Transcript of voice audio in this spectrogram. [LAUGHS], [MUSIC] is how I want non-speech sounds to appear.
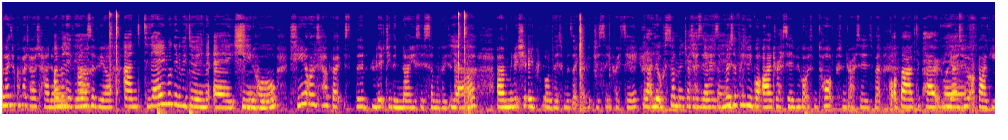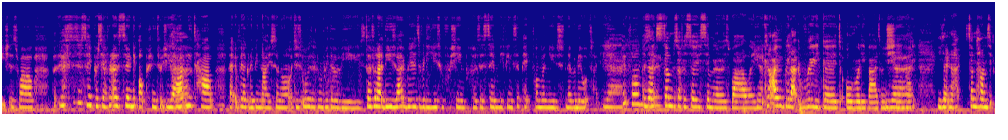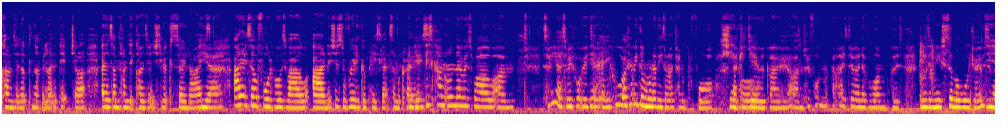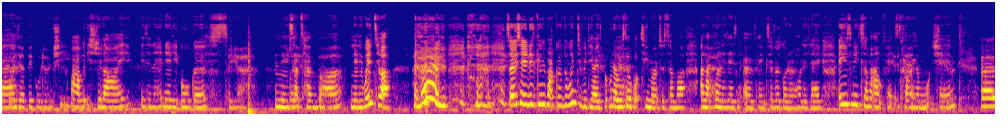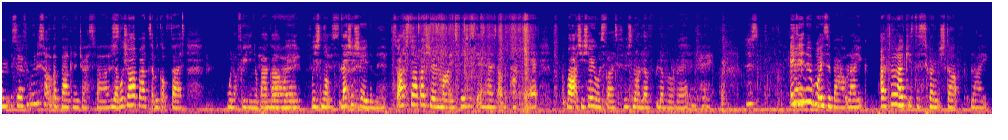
Hi guys, welcome back to our channel. I'm Olivia. I'm Sophia. And today we're going to be doing a Shein haul. Shein honestly have like the literally the nicest summer clothes Yeah. ever. Um, we literally opened all of this and was like, it's just so pretty. They're like little summer dresses Dresses. Most of the things we got are dresses. We got some tops and dresses, but got a bag to pair it with. yes, we got a bag each as well. But this is so pretty. I think there's so many options which you Yeah. can't really tell like if they're going to be nice or not. Just always looking through the reviews. So I feel like these like really really useful for Shein because there's so many things to pick from and you just never know what's like Yeah. pick from. And so- like some stuff is so similar as well. And Yeah. it can either be like really good or really bad on Shein. Like you don't know. How, sometimes it comes it looks nothing like the picture, and then sometimes it comes and it just looks so nice. yeah. And it's so affordable as well, and it's just a really good place to get summer and clothes. hit discount on there as well. Um, so yeah, so we thought we'd do Yeah. a haul. I think we've done one of these on our channel before, Shein like haul. a year ago. Um, so we thought we might do another one because we need a new summer wardrobe. So Yeah. we thought we'd do a big order on Shein. Wow, it's July, isn't it? Nearly August. Yeah. nearly September, nearly winter. Hello. [LAUGHS] so soon it's going to be back with the winter videos, but no, we've still got two months of summer and like holidays and everything. So we're going on holiday. I used to need summer outfits to carry on watching. um, so I think we're gonna start with a bag and a dress first. Yeah, we'll show our bags that we got first. We're not feeling your bag, are we? We're just not. Just let's just no. show them it. So I'll start by showing mine. So this is getting hers out of the packet. Well, actually, show yours first because we're just not a love lover of it. Okay. Just I don't it? know what it's about. Like I feel like it's the scrunched up. Like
